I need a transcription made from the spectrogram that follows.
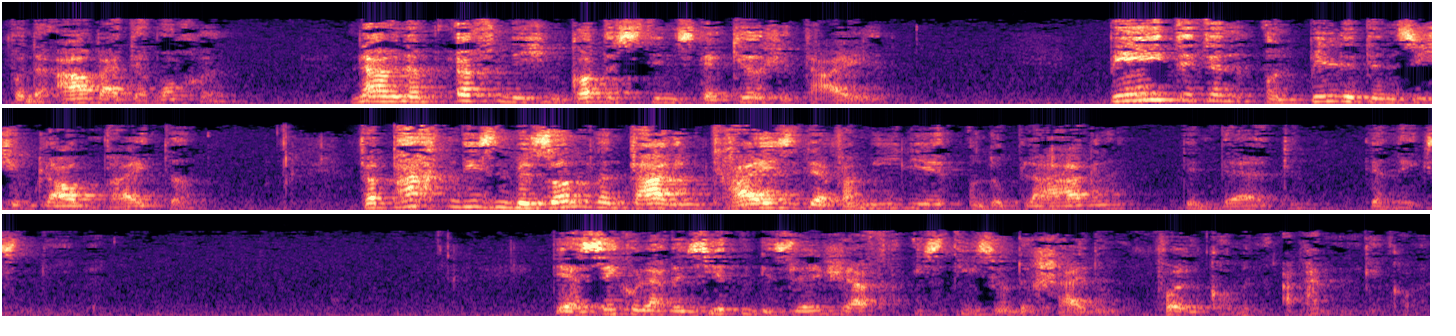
von der Arbeit der Woche, nahmen am öffentlichen Gottesdienst der Kirche teil, beteten und bildeten sich im Glauben weiter, verbrachten diesen besonderen Tag im Kreise der Familie und oblagen den Werken der Nächsten der säkularisierten Gesellschaft ist diese Unterscheidung vollkommen abhandengekommen.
